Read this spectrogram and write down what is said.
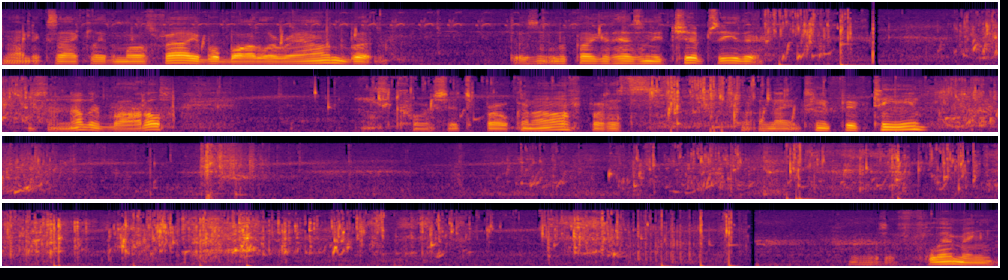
Not exactly the most valuable bottle around, but doesn't look like it has any chips either. There's another bottle. Course it's broken off, but it's a 1915. There's a Fleming.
